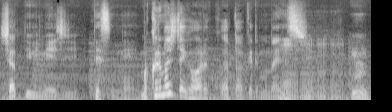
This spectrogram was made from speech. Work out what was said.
社っていうイメージですね。まあ、車自体が悪かったわけでもないですし、うん、うん、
